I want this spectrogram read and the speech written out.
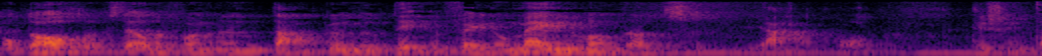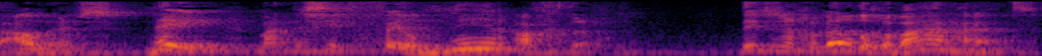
op de hoogte gestelde van een taalkundig fenomeen, want dat is ja, oh, het is geen taalles. Nee, maar er zit veel meer achter. Dit is een geweldige waarheid.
